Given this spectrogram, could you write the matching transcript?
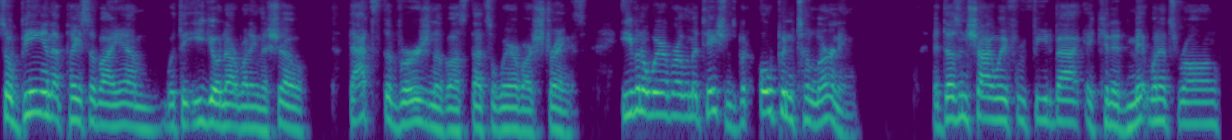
So being in that place of I am with the ego not running the show, that's the version of us that's aware of our strengths, even aware of our limitations, but open to learning. It doesn't shy away from feedback. It can admit when it's wrong.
